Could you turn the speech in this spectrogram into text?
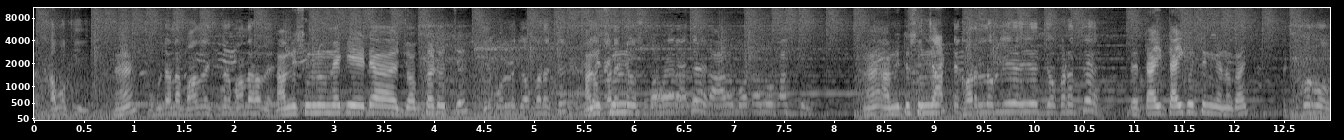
তা খাব কি? হ্যাঁ? পুকুরটা না বাঁধলে কি করে বাঁধা হবে? আমি শুনলাম নাকি এটা জব কার্ড হচ্ছে। কে বলল জব কার্ড হচ্ছে? আমি শুনলাম- সুপারভাইজার আছে? আরও গোটা লোক আসতো হ্যাঁ আমি তো শুনলাম চারটে ঘরের লোক নিয়ে এই জব কার্ড হচ্ছে? তা তাই তাই করছেন কেন কাজ? তা কি করব?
